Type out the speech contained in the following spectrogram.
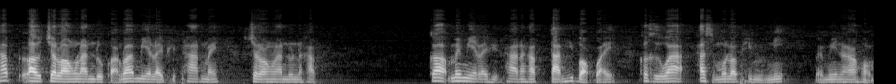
ครับ เราจะลองรันดูก่อนว่ามีอะไรผิดพลาดไหม จะลองรันดูนะครับ ก็ไม่มีอะไรผิดพลาดนะครับ ตามที่บอกไว้ ก็คือว่าถ้าสมมติเราพิมพ์แบบนี้ แบบนี้นะครับผม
